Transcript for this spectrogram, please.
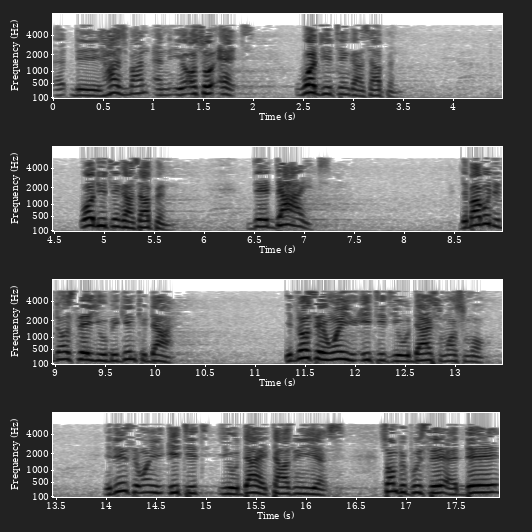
uh, the husband and he also ate, What do you think has happened? What do you think has happened? They died. The Bible did not say you begin to die. It did not say when you eat it, you will die small, small. It didn't say when you eat it, you will die a thousand years. Some people say a day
